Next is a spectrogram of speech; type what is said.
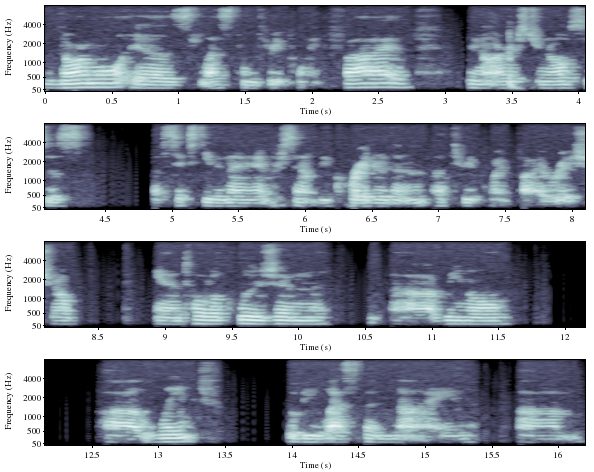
normal is less than 3.5. Renal artery stenosis of 60 to 99% would be greater than a 3.5 ratio. And total occlusion, uh, renal uh, length would be less than 9. Um,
